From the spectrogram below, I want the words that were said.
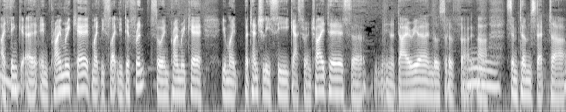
I think uh, in primary care it might be slightly different. So in primary care, you might potentially see gastroenteritis, uh, you know, diarrhea, and those sort of uh, uh, symptoms that uh,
